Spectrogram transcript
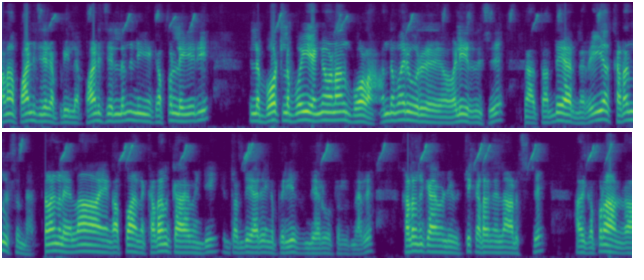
ஆனால் பாண்டிச்சேரி அப்படி இல்லை. பாண்டிச்சேரியிலேருந்து நீங்கள் கப்பலில் ஏறி இல்லை போட்டில் போய் எங்கே வேணாலும் போகலாம் அந்த மாதிரி ஒரு வழி இருந்துச்சு. நான் தந்தையார் நிறைய கடன் வச்சுருந்தார். கடன்களை எல்லாம் எங்கள் அப்பா அந்த கடனுக்காக வேண்டி என் தந்தையார் எங்கள் பெரிய தந்தையார் ஒருத்தர் இருந்தார். கடனுக்காக வேண்டி வச்சு கடன் எல்லாம் அடைச்சிட்டு அதுக்கப்புறம் அங்கே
